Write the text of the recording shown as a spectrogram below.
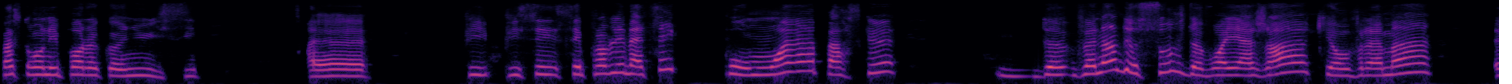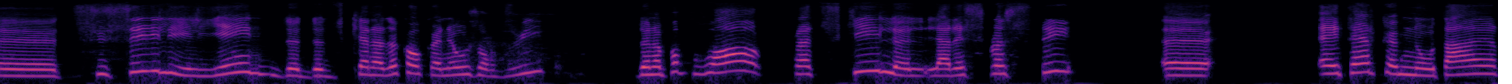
parce qu'on n'est pas reconnu ici. puis puis c'est problématique pour moi parce que venant de souches de voyageurs qui ont vraiment euh, tissé les liens du Canada qu'on connaît aujourd'hui, de ne pas pouvoir pratiquer la réciprocité euh, intercommunautaire,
